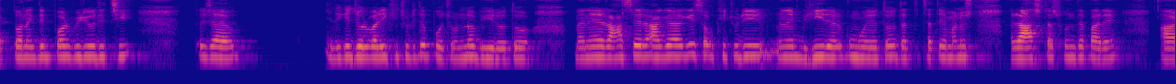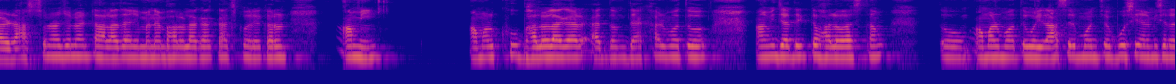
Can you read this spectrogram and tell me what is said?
এক তো অনেকদিন পর ভিডিও দিচ্ছি। তো যাই হোক এদিকে জলবাড়ি খিচুড়িতে প্রচণ্ড ভিড় হতো। মানে রাসের আগে আগে সব খিচুড়ি মানে ভিড় এরকম হয়ে যেত যাতে যাতে মানুষ রাসটা শুনতে পারে। আর রাস শোনার জন্য একটা আলাদাই মানে ভালো লাগা কাজ করে। কারণ আমি, আমার খুব ভালো লাগার একদম দেখার মতো আমি যা দেখতে ভালোবাসতাম, তো আমার মতে ওই রাসের মঞ্চে বসে আমি সেটা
